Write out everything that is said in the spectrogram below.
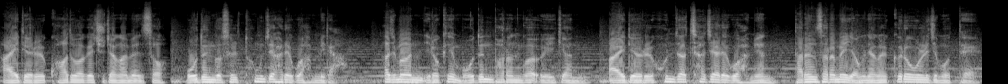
아이디어를 과도하게 주장하면서 모든 것을 통제하려고 합니다. 하지만 이렇게 모든 발언과 의견, 아이디어를 혼자 차지하려고 하면 다른 사람의 역량을 끌어올리지 못해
